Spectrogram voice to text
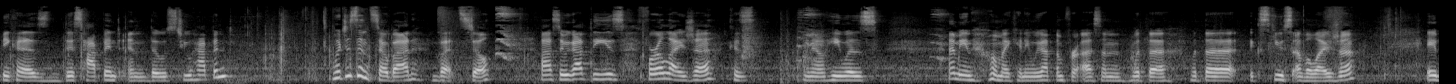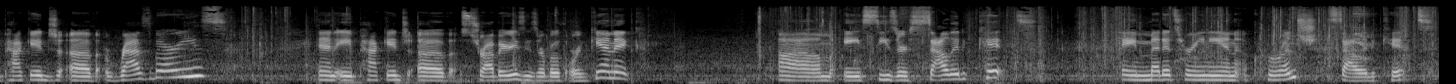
because this happened and those two happened, which isn't so bad, but still. Uh, so we got these for Elijah because, you know, he was, I mean, am I kidding? We got them for us and with the, with the excuse of Elijah. A package of raspberries and a package of strawberries. These are both organic. Um, a Caesar salad kit, a Mediterranean crunch salad kit,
